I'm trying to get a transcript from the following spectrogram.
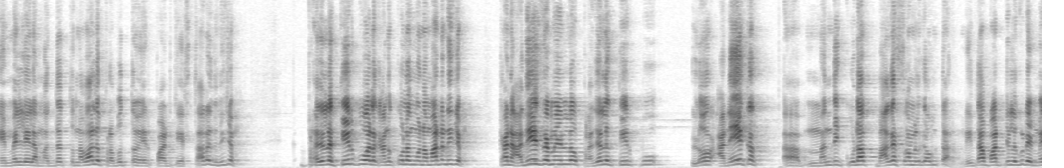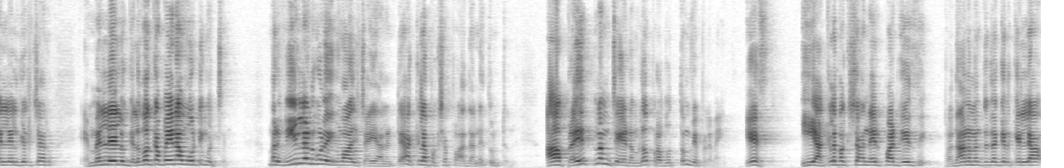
ఎమ్మెల్యేల మద్దతు ఉన్న వాళ్ళు ప్రభుత్వం ఏర్పాటు చేస్తారు అది నిజం. ప్రజల తీర్పు వాళ్ళకి అనుకూలంగా ఉన్నమాట నిజం. కానీ అదే సమయంలో ప్రజల తీర్పులో అనేక మంది కూడా భాగస్వాములుగా ఉంటారు. మిగతా పార్టీలు కూడా ఎమ్మెల్యేలు గెలిచారు. ఎమ్మెల్యేలు గెలవకపోయినా ఓటింగ్ వచ్చింది. మరి వీళ్ళను కూడా ఇన్వాల్వ్ చేయాలంటే అఖిలపక్ష ప్రాధాన్యత ఉంటుంది. ఆ ప్రయత్నం చేయడంలో ప్రభుత్వం విఫలమైంది. ఎస్ ఈ అఖిలపక్షాన్ని ఏర్పాటు చేసి ప్రధానమంత్రి దగ్గరికి వెళ్ళా.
